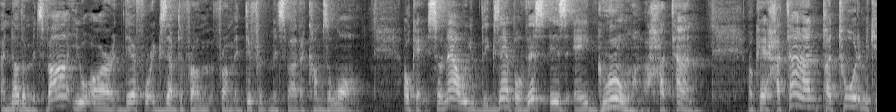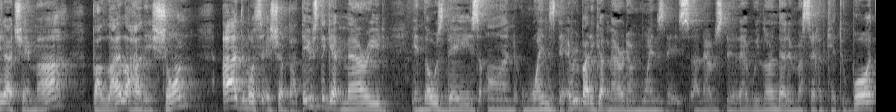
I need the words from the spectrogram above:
another mitzvah, you are therefore exempted from, from a different mitzvah that comes along. Okay, so now we give the example. This is a groom, a hatan. Okay, hatan patur mikirat shema balayla harishon ad Shabbat. They used to get married in those days on Wednesday. Everybody got married on Wednesdays. Uh, that was the, that we learned that in Masechet Ketubot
